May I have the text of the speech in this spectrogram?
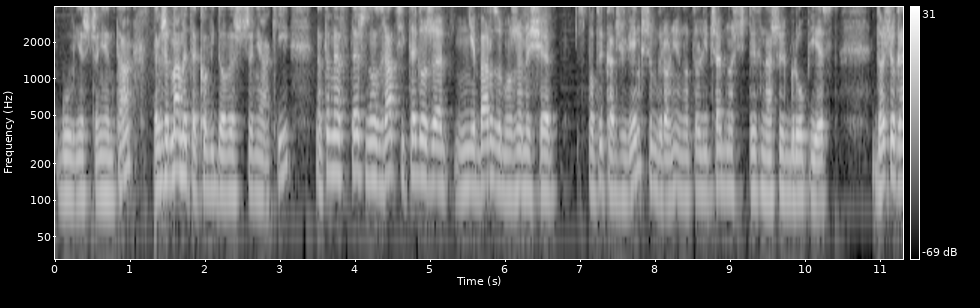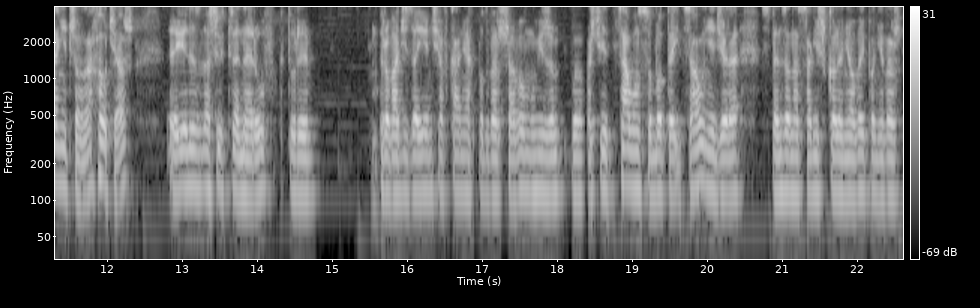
głównie szczenięta. Także mamy te covidowe szczeniaki. Natomiast też no, z racji tego, że nie bardzo możemy się spotykać w większym gronie, no to liczebność tych naszych grup jest dość ograniczona, chociaż jeden z naszych trenerów, który prowadzi zajęcia w Kaniach pod Warszawą. Mówi, że właściwie całą sobotę i całą niedzielę spędza na sali szkoleniowej, ponieważ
